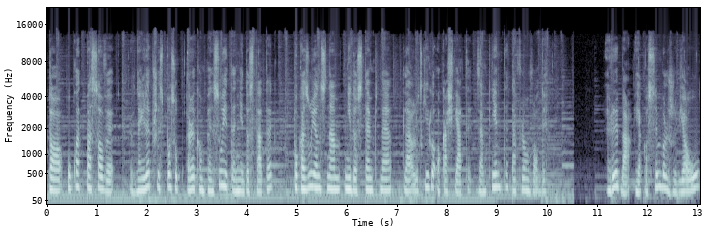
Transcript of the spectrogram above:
to układ pasowy w najlepszy sposób rekompensuje ten niedostatek, pokazując nam niedostępne dla ludzkiego oka światy, zamknięte taflą wody. Ryba jako symbol żywiołu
